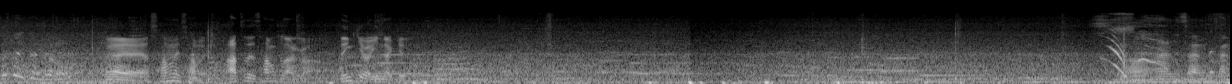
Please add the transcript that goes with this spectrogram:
外で食べるいやいやいや寒い寒い。後で寒くなるから。電気はいいんだけど。あーさんさん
